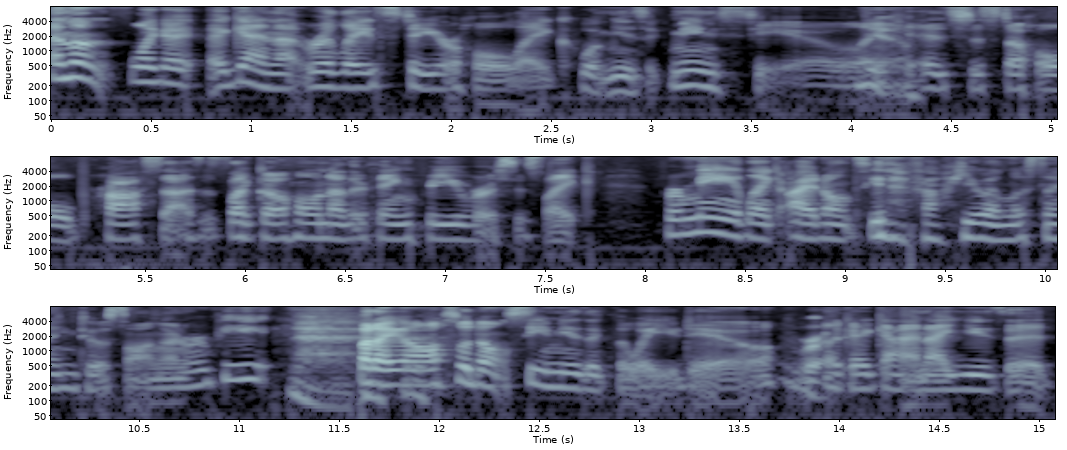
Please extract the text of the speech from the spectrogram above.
And then, like I, again, that relates to your whole like what music means to you. Like Yeah. it's just a whole process. It's like a whole nother thing for you versus like for me. Like I don't see the value in listening to a song on repeat, but I also don't see music the way you do. Right. Like again, I use it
